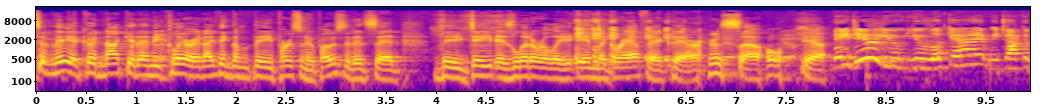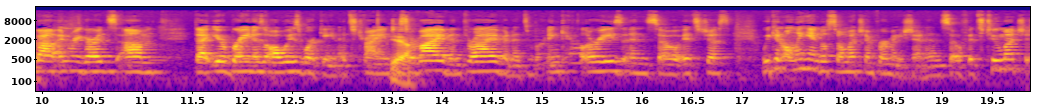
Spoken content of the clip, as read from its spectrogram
to me, it could not get any clearer. And I think the, the person who posted it said the date is literally in the graphic there. Yeah. So, yeah. They do. You, you look at it. We talk about in regards um, that your brain is always working. It's trying to yeah. survive and thrive and it's burning calories. And so it's just, we can only handle so much information. And so if it's too much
